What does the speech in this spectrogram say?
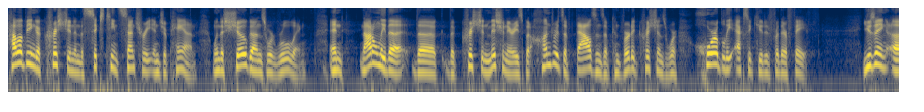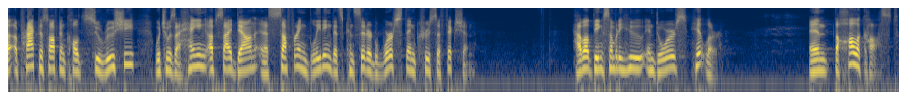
How about being a Christian in the 16th century in Japan when the shoguns were ruling? And not only the, the, the Christian missionaries, but hundreds of thousands of converted Christians were horribly executed for their faith. Using a, a practice often called tsurushi, which was a hanging upside down and a suffering bleeding that's considered worse than crucifixion. How about being somebody who endures Hitler and the Holocaust?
